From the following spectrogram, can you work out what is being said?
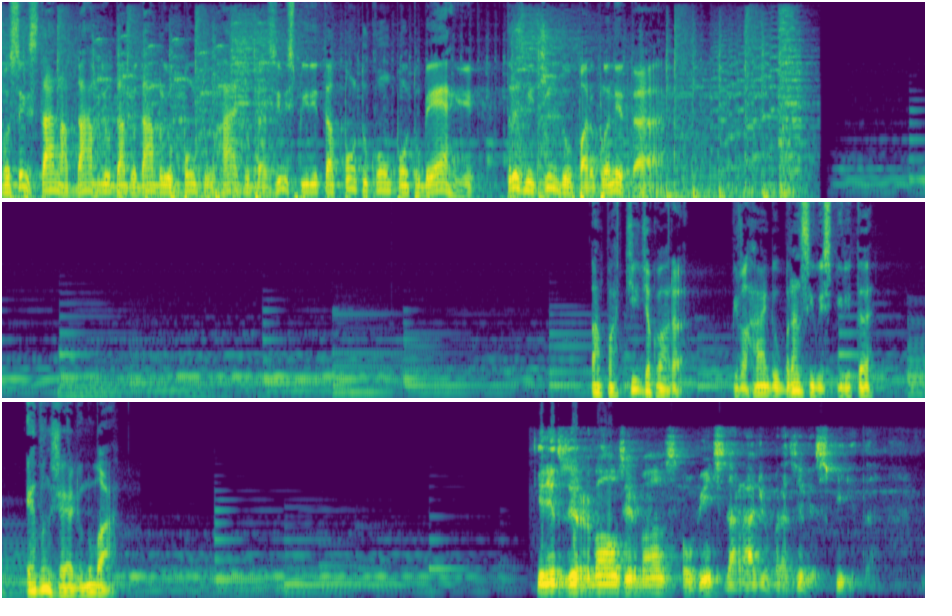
Você está na www.radiobrasilespírita.com.br, transmitindo para o planeta. A partir de agora, pela Rádio Brasil Espírita, Evangelho no Lar Queridos irmãos e irmãs ouvintes da Rádio Brasil Espírita,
